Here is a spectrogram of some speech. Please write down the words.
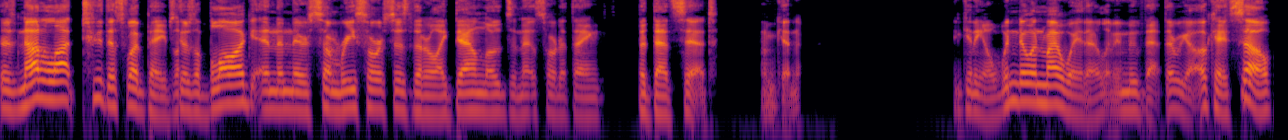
There's not a lot to this webpage. There's a blog and then there's some resources that are like downloads and that sort of thing. But that's it. I'm getting I'm getting a window in my way there. Let me move that. There we go. Okay, so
